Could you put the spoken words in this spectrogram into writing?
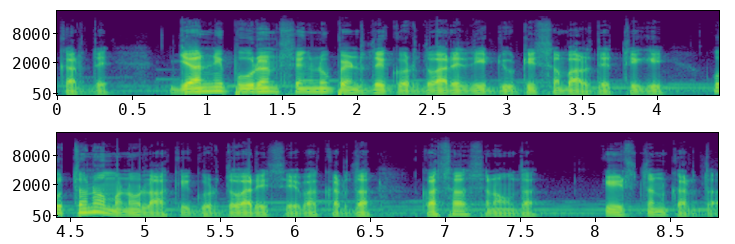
ਕਰਦੇ। ਗਿਆਨੀ ਪੂਰਨ ਸਿੰਘ ਨੂੰ ਪਿੰਡ ਦੇ ਗੁਰਦੁਆਰੇ ਦੀ ਡਿਊਟੀ ਸੰਭਾਲ ਦਿੱਤੀ ਗਈ। ਉਹ ਤਨੋਂ ਮਨੋਂ ਲਾ ਕੇ ਗੁਰਦੁਆਰੇ ਸੇਵਾ ਕਰਦਾ, ਕਥਾ ਸੁਣਾਉਂਦਾ, ਕੀਰਤਨ ਕਰਦਾ।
